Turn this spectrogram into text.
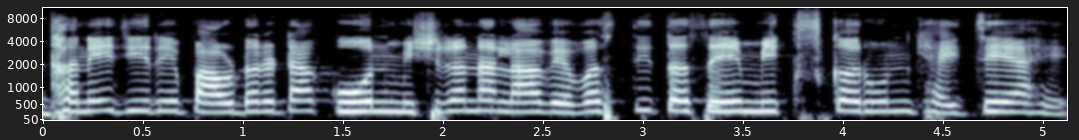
धने जिरे पावडर टाकून मिश्रणाला व्यवस्थित असे मिक्स करून घ्यायचे आहे.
